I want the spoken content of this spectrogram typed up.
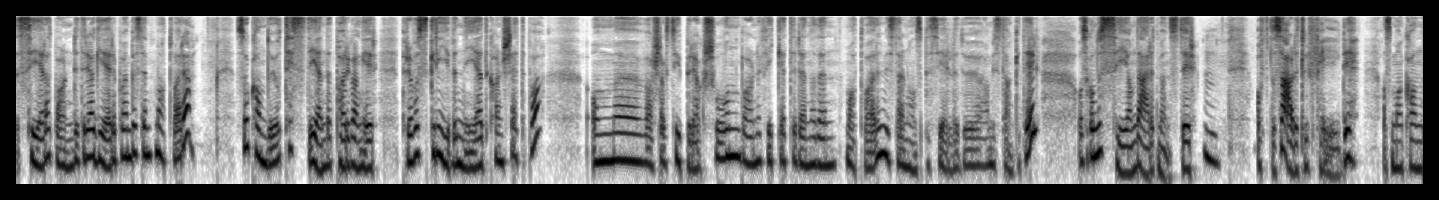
ser at barnet ditt reagerer på en bestemt matvare, så kan du jo teste igjen et par ganger. Prøv å skrive ned kanskje etterpå om eh, hva slags type reaksjon barnet fikk etter den og den matvaren, hvis det er noen spesielle du har mistanke til. Og så kan du se om det er et mønster. Ofte så er det tilfeldig. Altså Man kan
